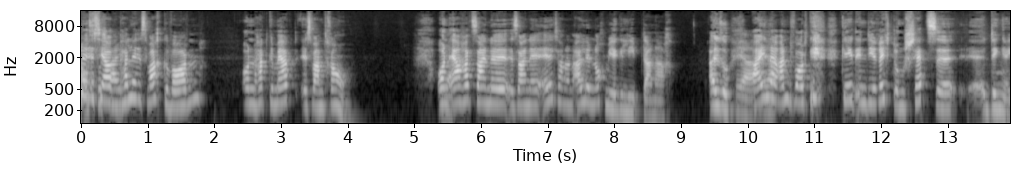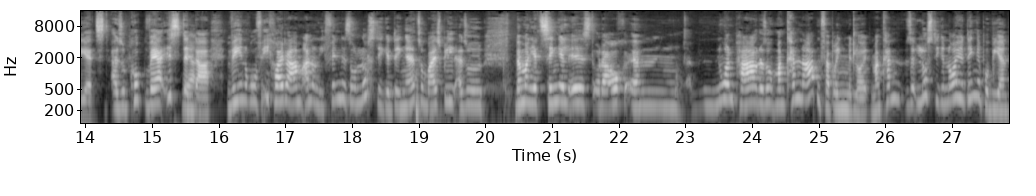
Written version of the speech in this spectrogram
Palle ist ja? Palle ist wach geworden und hat gemerkt, es war ein Traum. Und Ja. er hat seine, seine Eltern und alle noch mehr geliebt danach. Also Ja, eine ja. Antwort ge geht in die Richtung schätze äh, Dinge jetzt. Also guck, wer ist denn Ja. da? Wen rufe ich heute Abend an? Und ich finde so lustige Dinge, zum Beispiel, also wenn man jetzt Single ist oder auch ähm, nur ein Paar oder so, man kann einen Abend verbringen mit Leuten. Man kann lustige neue Dinge probieren.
